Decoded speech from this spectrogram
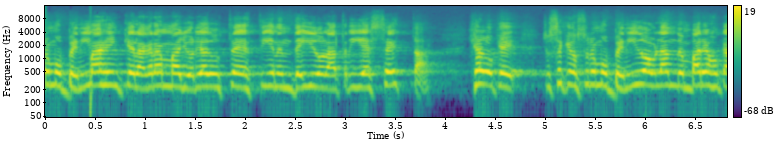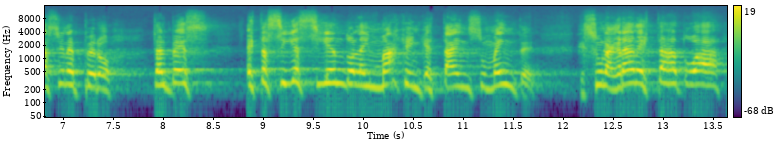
Hemos venido, imagen que la gran mayoría de ustedes tienen de idolatría es esta. Que algo que yo sé que nosotros hemos venido hablando en varias ocasiones, pero tal vez esta sigue siendo la imagen que está en su mente. Es una gran estatua,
